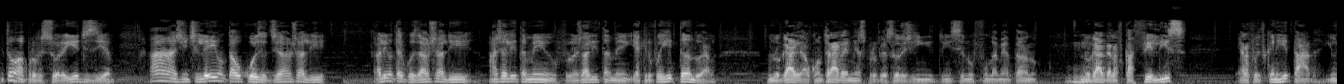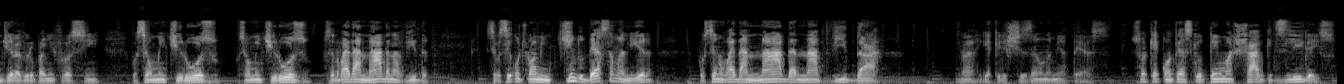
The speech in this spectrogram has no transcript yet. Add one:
Então a professora ia e dizia, ah, a gente leia um tal coisa. Eu dizia, ah, eu já li. Ali um tal coisa, ah, eu já li. Ah, já li também, o já li também. E aquilo foi irritando ela. No lugar, ao contrário das minhas professoras de, de ensino fundamental, uhum. no lugar dela ficar feliz, ela foi ficando irritada. E um dia ela virou para mim e falou assim: Você é um mentiroso, você é um mentiroso, você não vai dar nada na vida. Se você continuar mentindo dessa maneira, você não vai dar nada na vida. Né? E aquele xizão na minha testa. Só que acontece que eu tenho uma chave que desliga isso.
